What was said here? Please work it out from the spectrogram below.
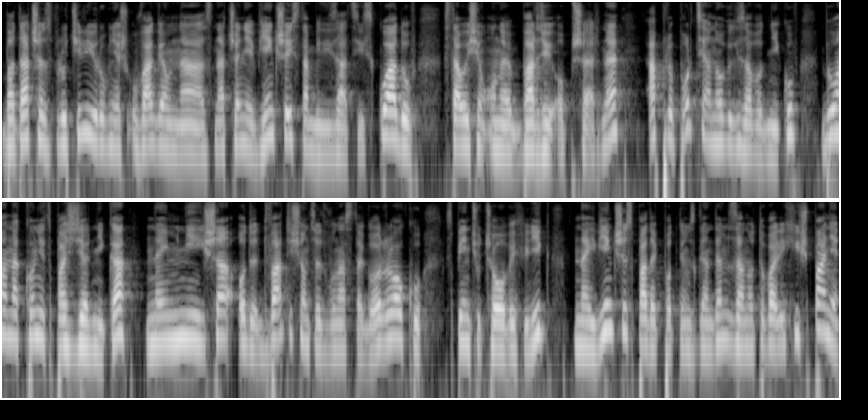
Badacze zwrócili również uwagę na znaczenie większej stabilizacji składów. Stały się one bardziej obszerne, a proporcja nowych zawodników była na koniec października najmniejsza od 2012 roku. Z pięciu czołowych lig największy spadek pod tym względem zanotowali Hiszpanie,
